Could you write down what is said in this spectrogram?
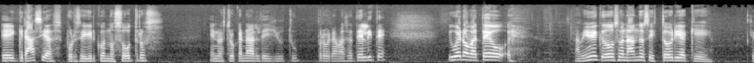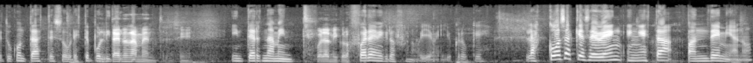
Eh, gracias por seguir con nosotros en nuestro canal de YouTube, programa satélite. Y bueno, Mateo, eh, a mí me quedó sonando esa historia que, que tú contaste sobre este político. Internamente, sí. Internamente. Fuera del micrófono. Fuera de micrófono, óyeme, yo creo que las cosas que se ven en esta pandemia, ¿no?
